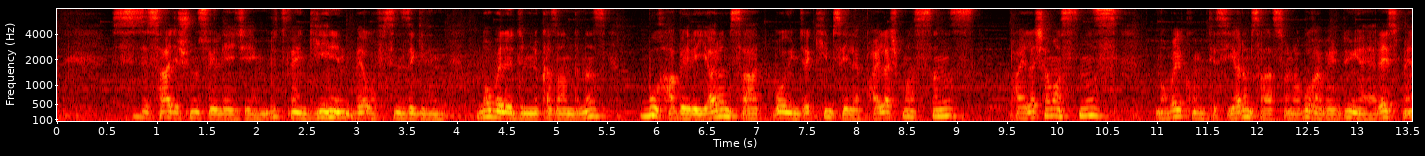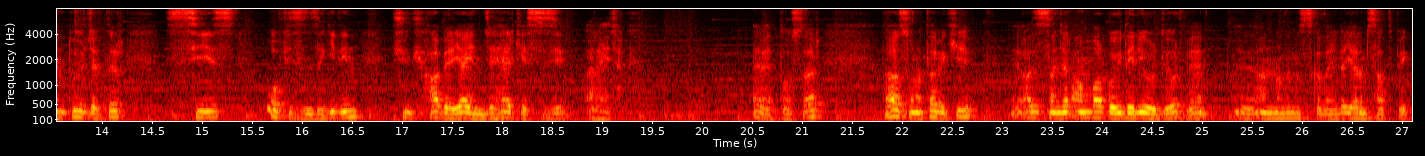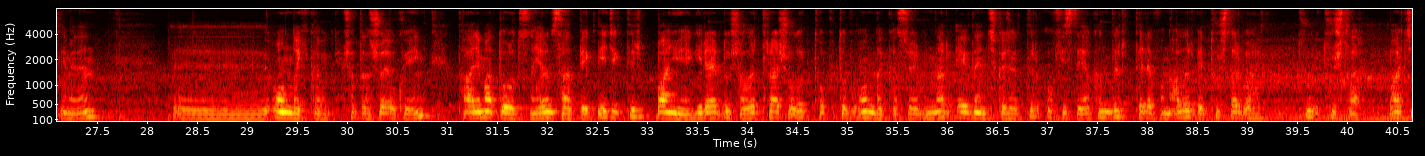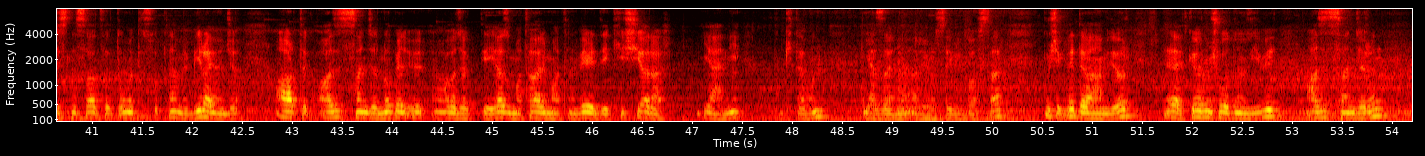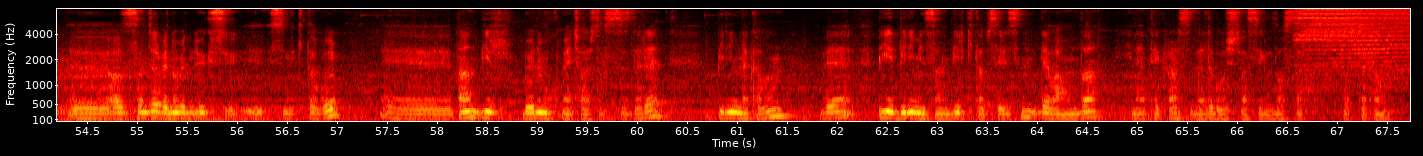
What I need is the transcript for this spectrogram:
Size sadece şunu söyleyeceğim. Lütfen giyinin ve ofisinize gidin. Nobel ödülünü kazandınız. Bu haberi yarım saat boyunca kimseyle paylaşmazsanız, paylaşamazsınız. Nobel Komitesi yarım saat sonra bu haberi dünyaya resmen duyuracaktır. Siz ofisinize gidin. Çünkü haber yayınca herkes sizi arayacak. Evet dostlar. Daha sonra tabii ki e, Aziz Sancar ambargoyu deliyor diyor ve e, anladığımız kadarıyla yarım saat beklemeden e, 10 dakika beklemiş. Hatta şöyle okuyayım. Talimat doğrultusunda yarım saat bekleyecektir. Banyoya girer, duş alır, tıraş olur. Topu topu 10 dakika sürer bunlar. Evden çıkacaktır. Ofiste yakındır. Telefonu alır ve tuşlar bah- tu- tuşlar bahçesinde salatalık domates toplayan ve bir ay önce artık Aziz Sancar Nobel alacak diye yazma talimatını verdiği kişiyi arar. Yani bu kitabın yazarını arıyor sevgili dostlar. Bu şekilde devam ediyor. Evet görmüş olduğunuz gibi Aziz Sancar'ın e, Aziz Sancar ve Nobel'in Öyküsü isimli kitabı e, dan bir bölüm okumaya çalıştık sizlere. Bilimle kalın ve bir bilim insanı bir kitap serisinin devamında yine tekrar sizlerle buluşacağız sevgili dostlar. Hoşçakalın.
